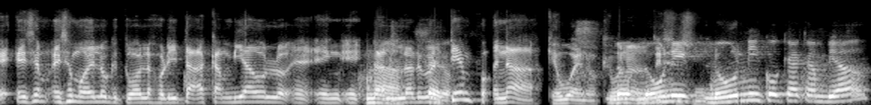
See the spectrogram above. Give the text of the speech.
E- ese, ese modelo que tú hablas ahorita ha cambiado lo- en- en- a lo largo cero. del tiempo. Nada, qué bueno, qué Lo, bueno. lo uni- lo único que ha cambiado,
